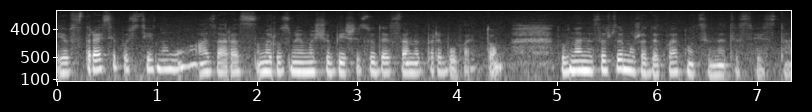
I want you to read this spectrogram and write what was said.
є в стресі постійному, а зараз ми розуміємо, що більшість людей саме перебуває в тому, то вона не завжди може адекватно оцінити свій стан.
